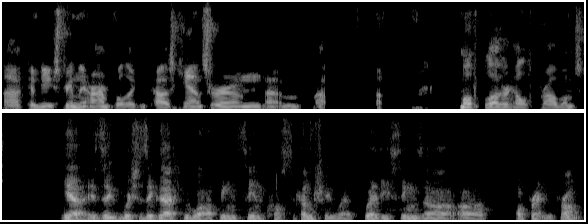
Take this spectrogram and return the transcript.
uh, can be extremely harmful. They can cause cancer and um, uh, uh multiple other health problems. Yeah, is it, which is exactly what I've been seeing across the country, where where these things are, are operating from.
